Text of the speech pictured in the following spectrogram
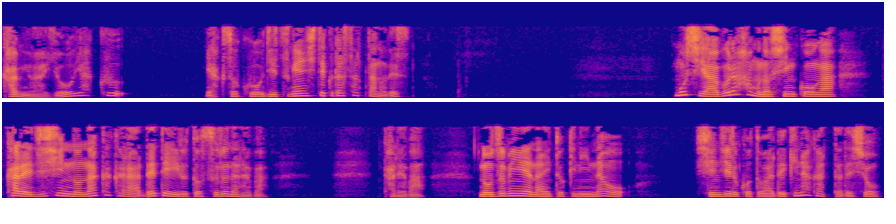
神はようやく約束を実現してくださったのです。もしアブラハムの信仰が彼自身の中から出ているとするならば、彼は望み得ない時になお信じることはできなかったでしょう。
